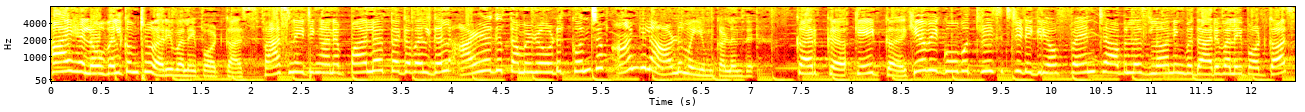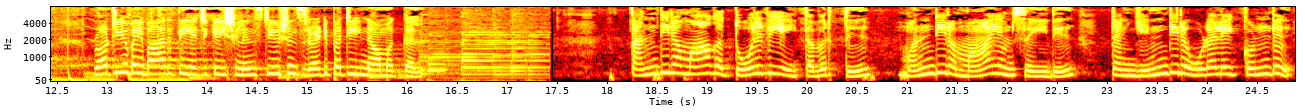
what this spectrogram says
Hi hello welcome to Arivalai podcast ஃபேசினேட்டிங்கான பல தகவல்கள் அழகு தமிழோடு கொஞ்சம் ஆங்கில ஆளுமையும் கலந்து. கற்க கேட்க here we go with 360 degree of fantabulous learning with Arivalai podcast brought you by Bharathi educational institutions Rettipatti Namakkal தந்திரமாக தோல்வியை தவிர்த்து மந்திர மாயம் செய்து தன் எந்திர உடலைக் கொண்டு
